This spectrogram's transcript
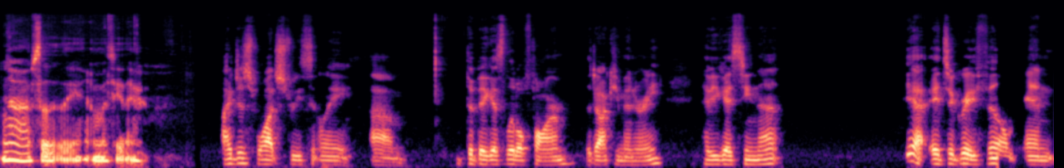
No, absolutely. I'm with you there. I just watched recently um, The Biggest Little Farm, the documentary. Have you guys seen that? Yeah, it's a great film. And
